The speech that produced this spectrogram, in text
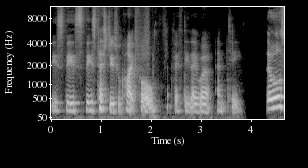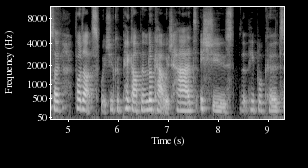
these these these test tubes were quite full. At 50 they were empty. There were also products which you could pick up and look at which had issues that people could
